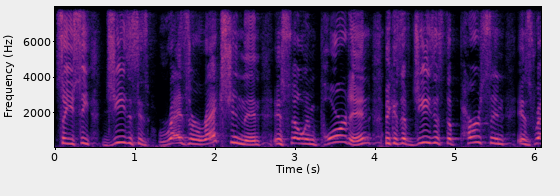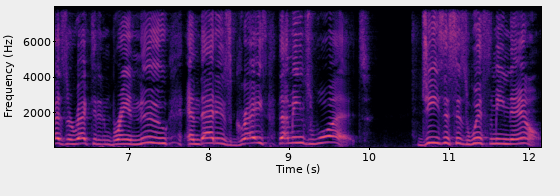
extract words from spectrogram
So you see, Jesus' resurrection then is so important because if Jesus, the person, is resurrected and brand new, and that is grace, that means what? Jesus is with me now.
